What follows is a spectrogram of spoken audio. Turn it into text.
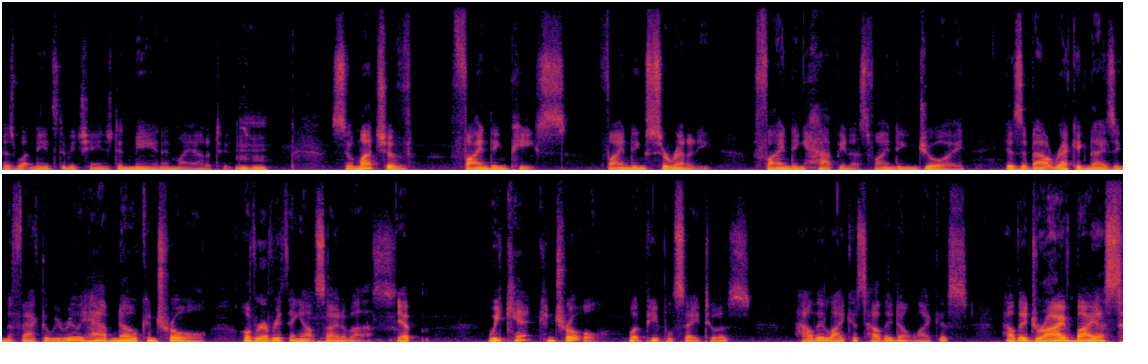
as what needs to be changed in me and in my attitudes. Mhm. So much of finding peace, finding serenity, finding happiness, finding joy is about recognizing the fact that we really have no control over everything outside of us. Yep. We can't control what people say to us, how they like us, how they don't like us, how they drive by us.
